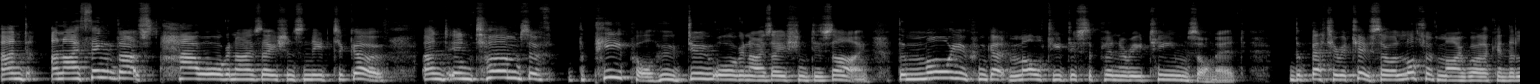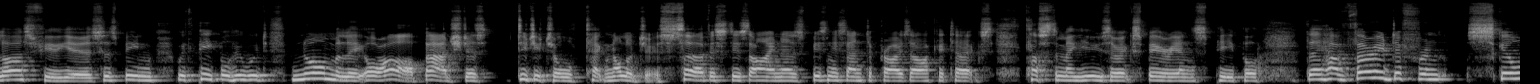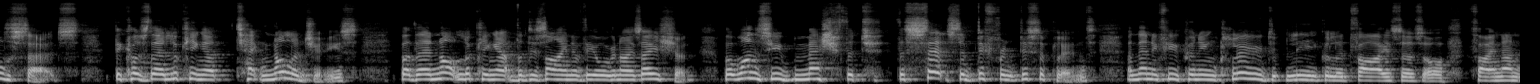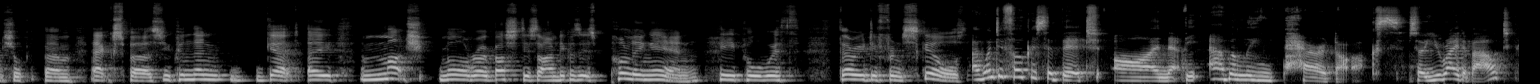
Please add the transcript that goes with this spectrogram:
And, and I think that's how organizations need to go. And in terms of the people who do organization design, the more you can get multidisciplinary teams on it, the better it is. So, a lot of my work in the last few years has been with people who would normally or are badged as digital technologists, service designers, business enterprise architects, customer user experience people. They have very different skill sets because they're looking at technologies but they're not looking at the design of the organization. But once you mesh the, t- the sets of different disciplines, and then if you can include legal advisors or financial um, experts, you can then get a much more robust design because it's pulling in people with very different skills. I want to focus a bit on the Abilene paradox. So you write about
